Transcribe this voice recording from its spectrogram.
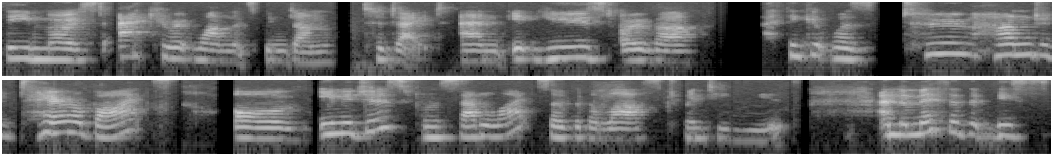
the most accurate one that's been done to date. And it used over, I think it was 200 terabytes of images from satellites over the last 20 years. And the method that this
